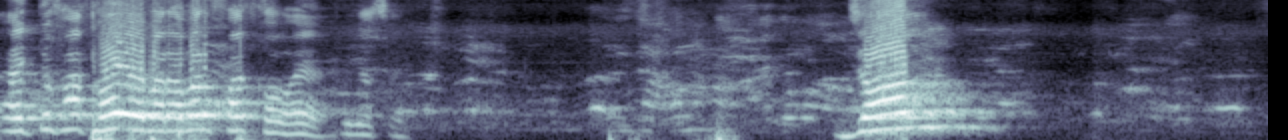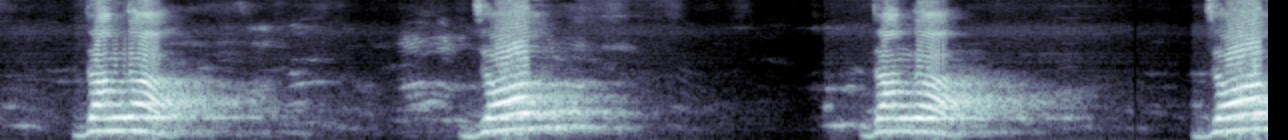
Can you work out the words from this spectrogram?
একটু ফাঁক হও, এবার আবার ফাঁক হও হ্যাঁ ঠিক আছে। জল। ডাঙ্গা জল। ডাঙ্গা জল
